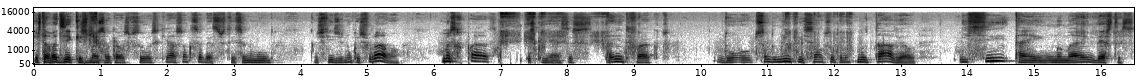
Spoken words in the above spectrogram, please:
Eu estava a dizer que as mães são aquelas pessoas que acham que se houvesse justiça no mundo, os filhos nunca choravam. Mas repare, as crianças têm de facto, do, são de uma intuição absolutamente notável. E se têm uma mãe destas,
